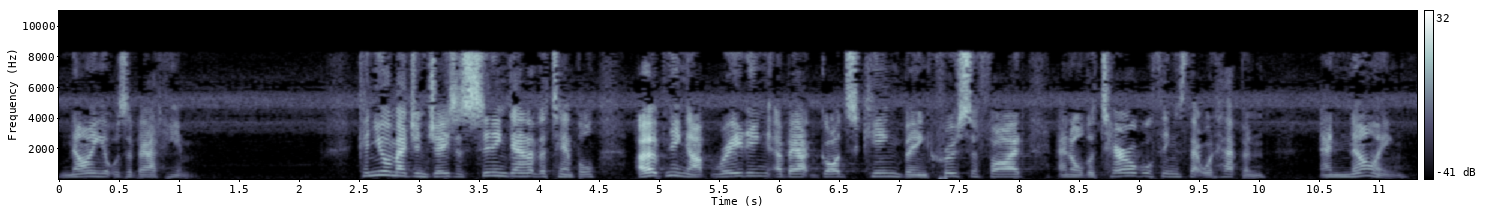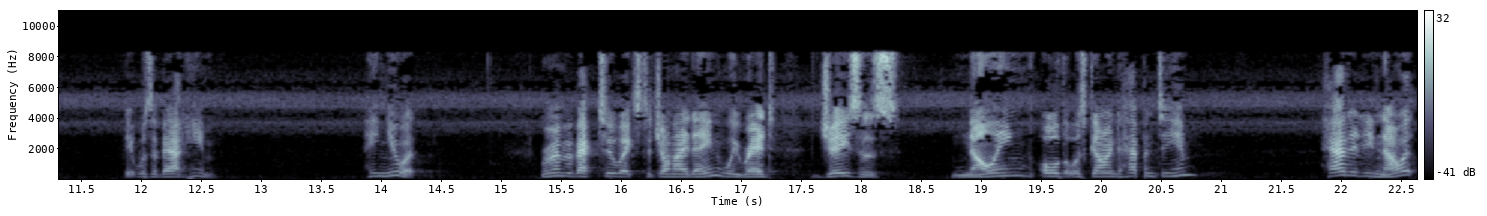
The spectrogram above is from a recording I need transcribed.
knowing it was about him. Can you imagine Jesus sitting down at the temple, opening up, reading about God's king being crucified and all the terrible things that would happen, and knowing it was about him? He knew it. Remember back two weeks to John 18, we read Jesus knowing all that was going to happen to him? How did he know it?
